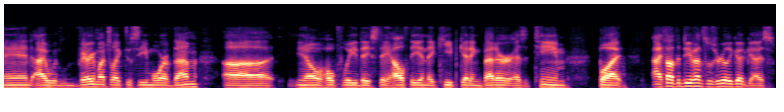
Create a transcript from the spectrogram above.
And I would very much like to see more of them. Uh, you know, hopefully they stay healthy and they keep getting better as a team. But I thought the defense was really good, guys.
